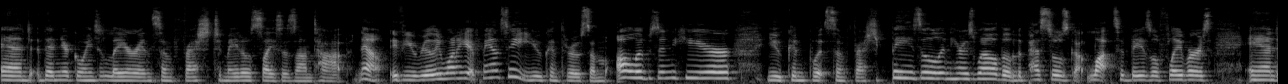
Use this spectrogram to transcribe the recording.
And then you're going to layer in some fresh tomato slices on top. Now, if you really want to get fancy, you can throw some olives in here. You can put some fresh basil in here as well, though the pesto's got lots of basil flavors and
